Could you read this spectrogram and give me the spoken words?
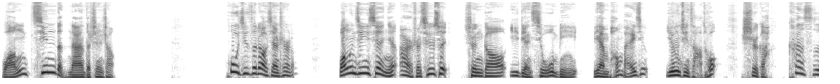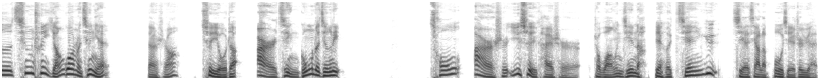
王金的男子身上。户籍资料显示了，王金现年二十七岁，身高一点七五米，脸庞白净，英俊洒脱，是个看似青春阳光的青年，但是啊，却有着。二进宫的经历，从二十一岁开始，这王金呢便和监狱结下了不解之缘。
